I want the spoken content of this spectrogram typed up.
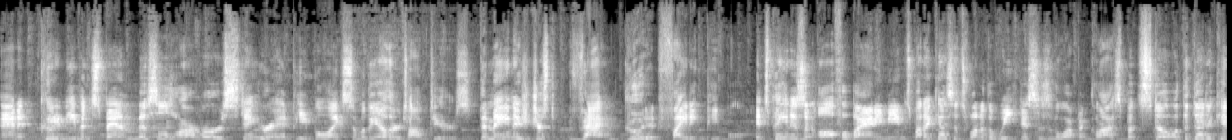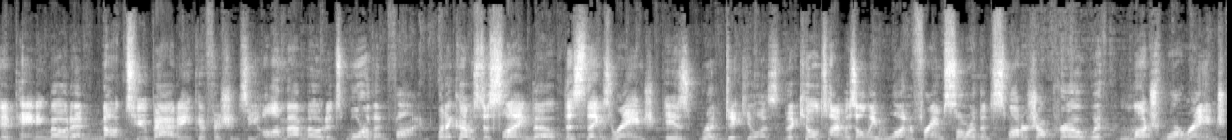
and it couldn't even spam missiles, armor, or stingray at people like some of the other top tiers. The main is just that good at fighting people. Its paint isn't awful by any means, but I guess it's one of the weaknesses of the weapon class, but still, with the dedicated painting mode and not too bad ink efficiency on that mode, it's more than fine. When it comes to slaying though, this thing's range is ridiculous. The kill time is only one frame slower than Spot Pro with much more range.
